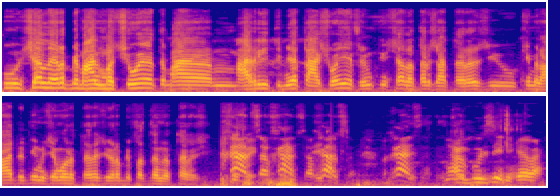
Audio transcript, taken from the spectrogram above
وإن شاء الله يا ربي مع الماتشوات مع مع الريتم يطلع شوية فهمتني إن شاء الله ترجع الترجي وكما العادة ديما جمهور الترجي وربي يفضلنا الترجي خمسة خمسة خمسة خمسة. نعم بوزينك يا واحد.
